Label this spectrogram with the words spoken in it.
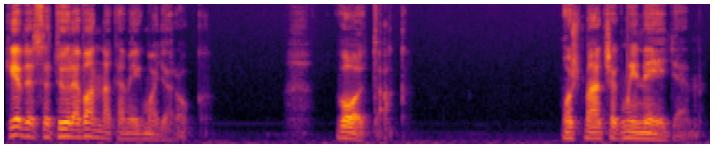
Kérdezte tőle, vannak-e még magyarok? Voltak. Most már csak mi négyen.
